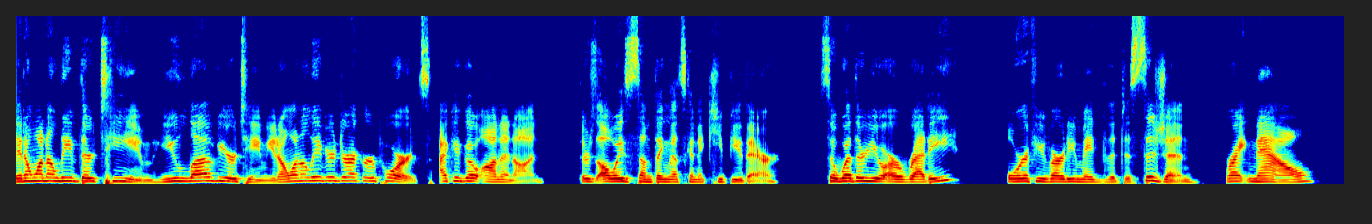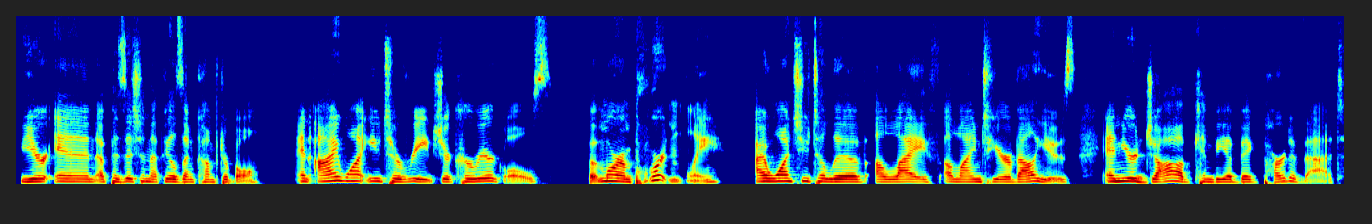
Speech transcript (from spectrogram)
they don't want to leave their team. You love your team. You don't want to leave your direct reports. I could go on and on. There's always something that's going to keep you there. So, whether you are ready or if you've already made the decision, right now, you're in a position that feels uncomfortable. And I want you to reach your career goals. But more importantly, I want you to live a life aligned to your values, and your job can be a big part of that.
